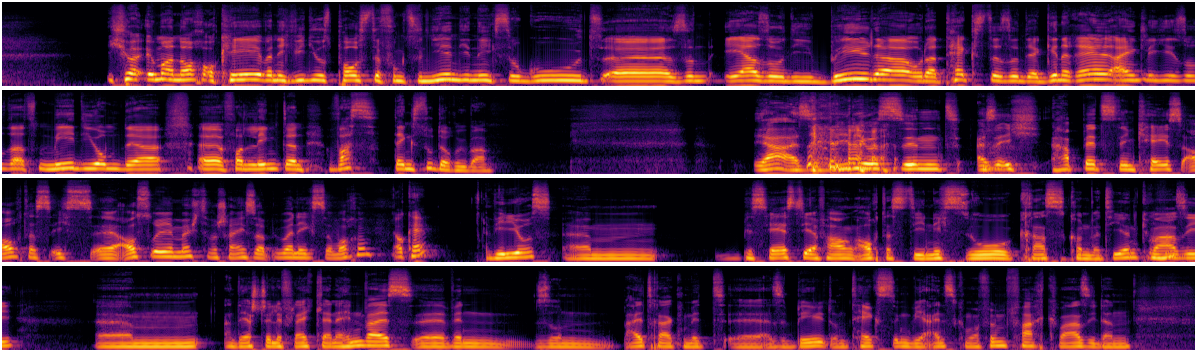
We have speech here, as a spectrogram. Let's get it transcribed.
ich höre immer noch, okay, wenn ich Videos poste, funktionieren die nicht so gut, äh, sind eher so die Bilder oder Texte sind ja generell eigentlich so das Medium der, äh, von LinkedIn. Was denkst du darüber? Ja, also Videos sind, also ich habe jetzt den Case auch, dass ich es äh, ausprobieren möchte, wahrscheinlich so ab übernächste Woche. Okay. Videos. Ähm, bisher ist die Erfahrung auch, dass die nicht so krass konvertieren quasi. Ähm, an der Stelle vielleicht kleiner Hinweis, äh, wenn so ein Beitrag mit äh, also Bild und Text irgendwie 1,5-fach quasi dann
